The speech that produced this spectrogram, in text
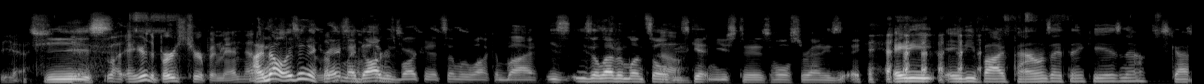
yeah Jeez. well, I hear the birds chirping man That's I know, awesome. isn't it love great? My dog was barking at someone walking by. He's he's 11 months old. Oh. He's getting used to his whole surroundings. 80, 85 pounds, I think he is now. He's got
